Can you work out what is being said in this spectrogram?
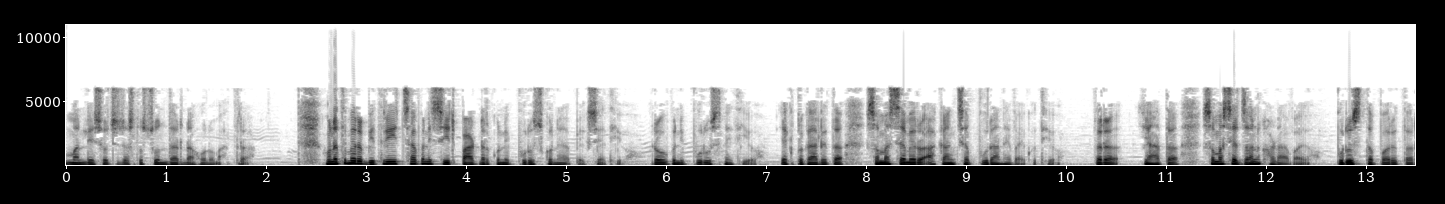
मनले सोचे जस्तो सुन्दर नहुनु मात्र। हुन त मेरो भित्री इच्छा पनि सिट पार्टनर कुनै पुरुषको नै अपेक्षा थियो र ऊ पनि पुरुष नै थियो। एक प्रकारले त समस्या मेरो आकाङ्क्षा पुरा नै भएको थियो। तर यहाँ त समस्या झन खडा भयो। पुरुष त पर्यो तर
